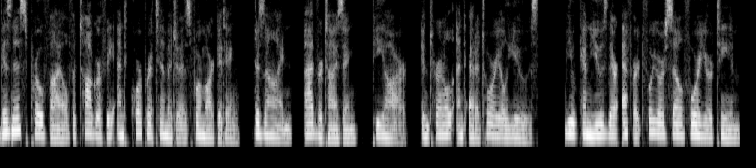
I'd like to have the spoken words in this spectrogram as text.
business profile photography, and corporate images for marketing, design, advertising, PR, internal and editorial use. You can use their effort for yourself or your team.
